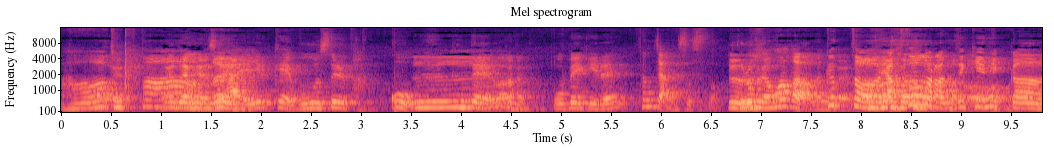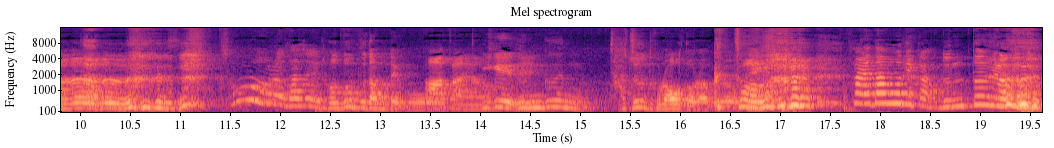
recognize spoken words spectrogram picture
아, 좋다. 어, 네, 그래서 네. 아예 이렇게 못을 받고, 음. 근데 막 500일에 편지 안 썼어. 응. 그러면 화가 나는 거예요. 그쵸. 약속을 안 어. 지키니까. 응, 응. 사실 저도 부담되고. 맞아요. 이게 네. 은근 자주 돌아오더라고요. 그쵸. 살다 보니까 눈 뜨면.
